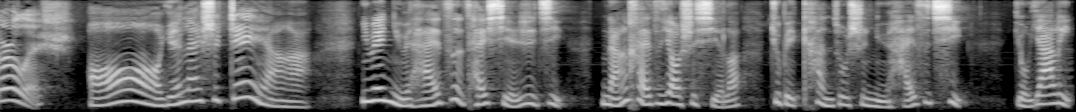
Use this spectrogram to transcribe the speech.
girlish. 哦，原来是这样啊！因为女孩子才写日记， 男孩子要是写了，就被看作是女孩子气，有压力。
